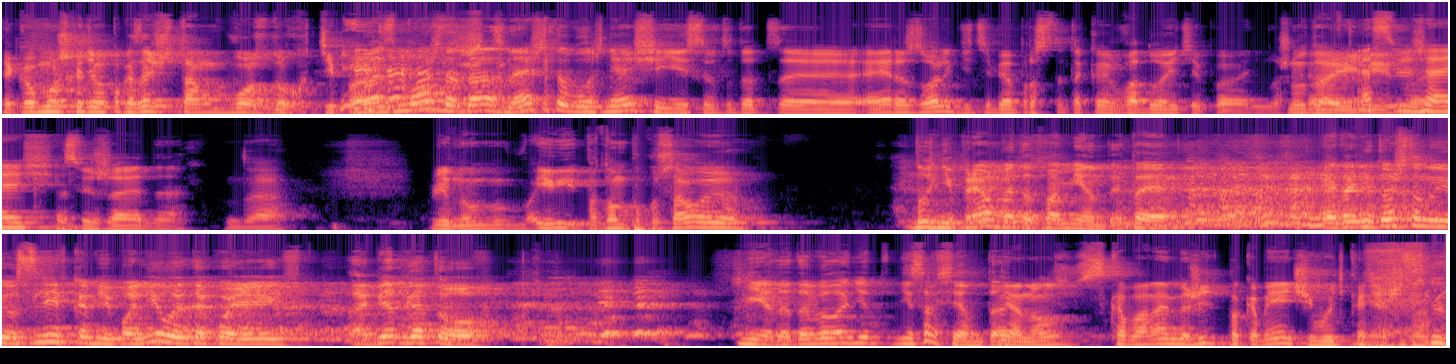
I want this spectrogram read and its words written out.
Так он, может, хотел показать, что там воздух, типа. Возможно, да, знаешь, что увлажняющий есть вот этот э, аэрозоль, где тебя просто такой водой, типа, немножко... Ну да, или- Освежающий. Освежает, да. Да. Блин, ну и потом покусал ее. Ну, не прям в этот момент. Это, это не то, что он ее сливками полил и такой, обед готов. Нет, это было не, не совсем так. Не, ну с кабанами жить пока меньше быть, конечно.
